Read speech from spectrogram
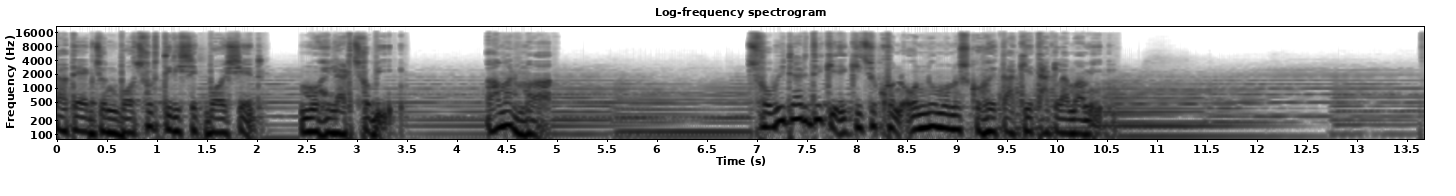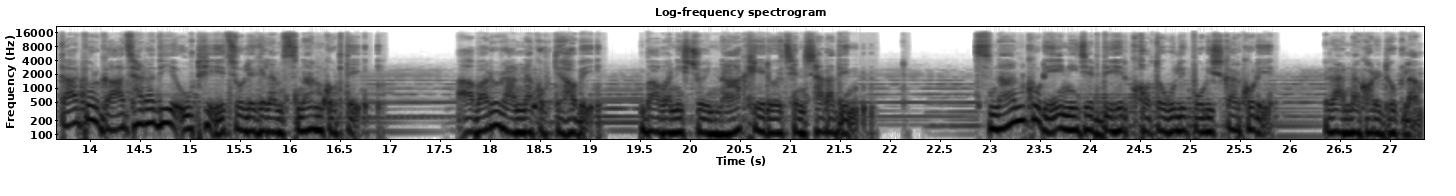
তাতে একজন বছর তিরিশেক বয়সের মহিলার ছবি। আমার মা ছবিটার দিকে কিছুক্ষণ অন্যমনস্ক হয়ে তাকিয়ে থাকলাম আমি। তারপর গা ঝাড়া দিয়ে উঠে চলে গেলাম স্নান করতে। আবারও রান্না করতে হবে। বাবা নিশ্চয়ই না খেয়ে রয়েছেন সারাদিন। স্নান করে নিজের দেহের ক্ষতগুলি পরিষ্কার করে রান্নাঘরে ঢুকলাম।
